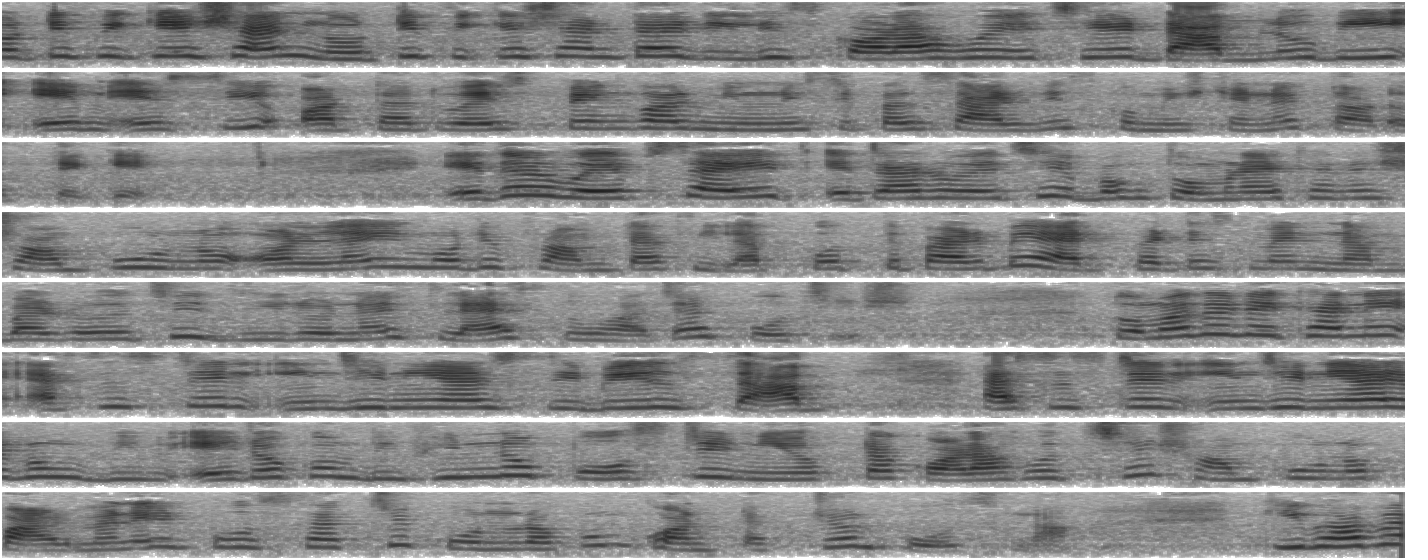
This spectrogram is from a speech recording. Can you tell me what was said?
নোটিফিকেশন নোটিফিকেশনটা রিলিজ করা হয়েছে ডাব্লিউ বিএমএসসি অর্থাৎ ওয়েস্ট বেঙ্গল মিউনিসিপ্যাল সার্ভিস কমিশনের তরফ থেকে। এদের ওয়েবসাইট এটা রয়েছে এবং তোমরা এখানে সম্পূর্ণ অনলাইন মোডে ফর্মটা ফিল আপ করতে পারবে। অ্যাডভার্টাইজমেন্ট নাম্বার রয়েছে জিরো নয় ফ্ল্যাশ দু হাজার পঁচিশ। তোমাদের এখানে assistant engineer civil sub assistant engineer এবং এরকম বিভিন্ন পোস্টে নিয়োগটা করা হচ্ছে। সম্পূর্ণ পার্মানেন্ট পোস্ট থাকছে কোনো রকম কন্ট্রাকচুয়াল পোস্ট না। কীভাবে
